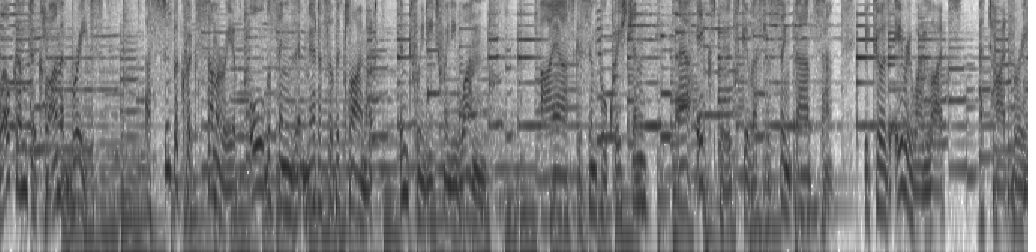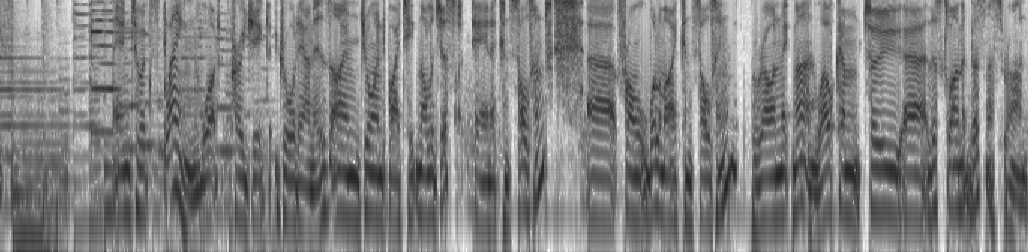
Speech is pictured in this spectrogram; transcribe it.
Welcome to Climate Briefs, a super quick summary of all the things that matter for the climate in 2021. I ask a simple question, our experts give us a succinct answer, because everyone likes a tight brief. And to explain what Project Drawdown is, I'm joined by technologist and a consultant uh, from Willamai Consulting, Rowan McMahon. Welcome to uh, this climate business, Rowan.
